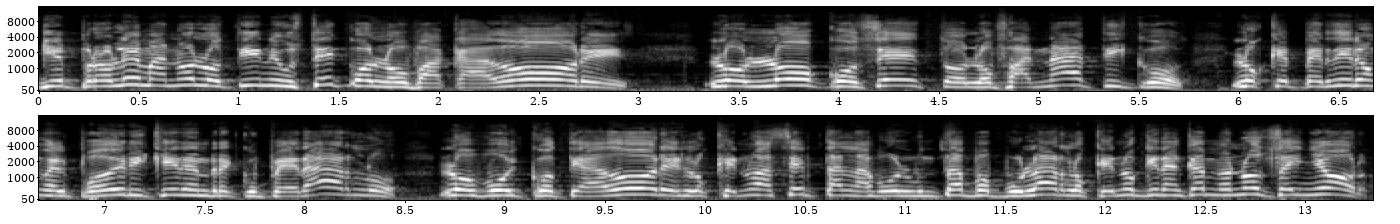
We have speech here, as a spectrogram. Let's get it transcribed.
Y el problema no lo tiene usted con los vacadores, los locos estos, los fanáticos, los que perdieron el poder y quieren recuperarlo, los boicoteadores, los que no aceptan la voluntad popular, los que no quieren cambio. No, señor.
